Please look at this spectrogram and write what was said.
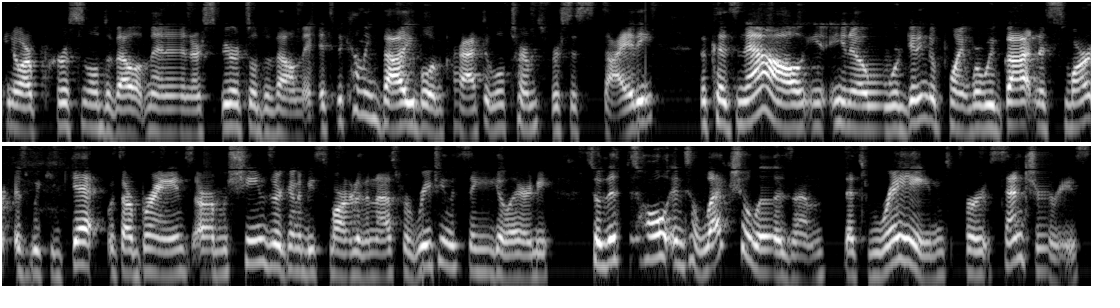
you know our personal development and our spiritual development. It's becoming valuable in practical terms for society because now you, know we're getting to a point where we've gotten as smart as we can get with our brains. Our machines are going to be smarter than us. We're reaching the singularity. So this whole intellectualism that's reigned for centuries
